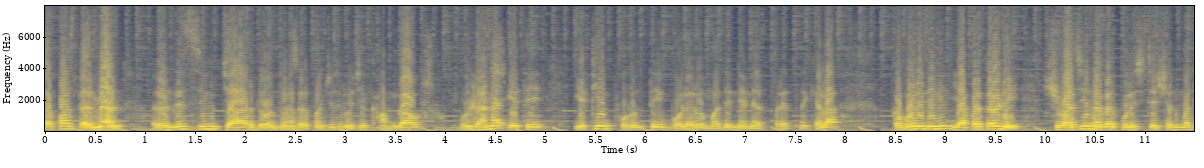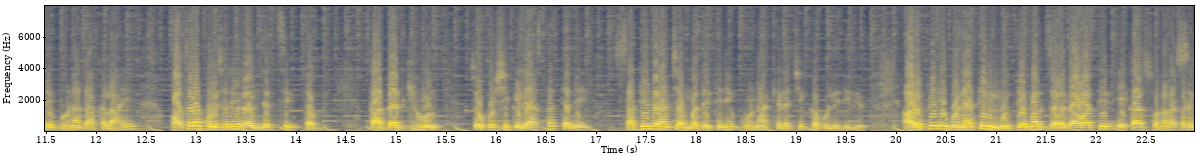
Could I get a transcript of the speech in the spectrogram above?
तपास दरम्यान रणजित सिंग चार दोन दोन हजार पंचवीस रोजी खामगाव बुलढाणा येथे एटीएम फोडून ते बोलेरो मध्ये नेण्यात प्रयत्न केला. कबुली दिली या प्रकरणी शिवाजीनगर पोलीस स्टेशनमध्ये गुन्हा दाखल आहे. पाचोरा पोलिसांनी रणजित सिंग ताब्यात घेऊन चौकशी केली असता त्यांनी साथीदारांच्या मदतीने गुन्हा केल्याची कबुली दिली. आरोपीने गुन्ह्यातील मुद्देमाल जळगावातील एका सोनाराकडे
